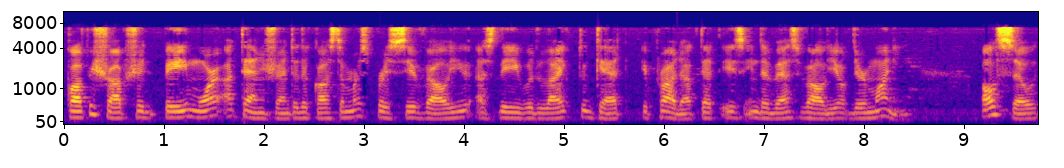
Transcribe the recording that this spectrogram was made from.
coffee shops should pay more attention to the customer's perceived value as they would like to get a product that is in the best value of their money. Also,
